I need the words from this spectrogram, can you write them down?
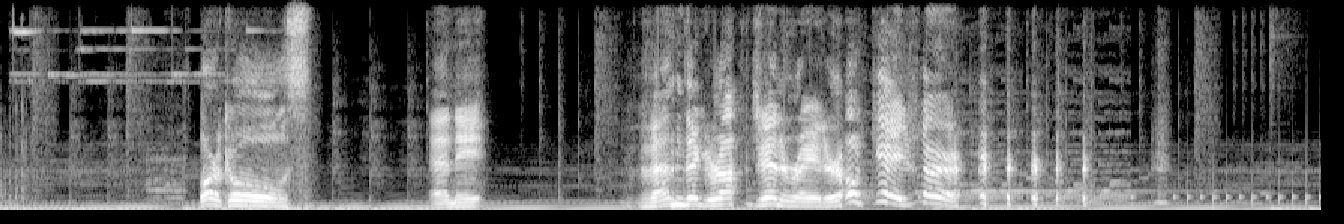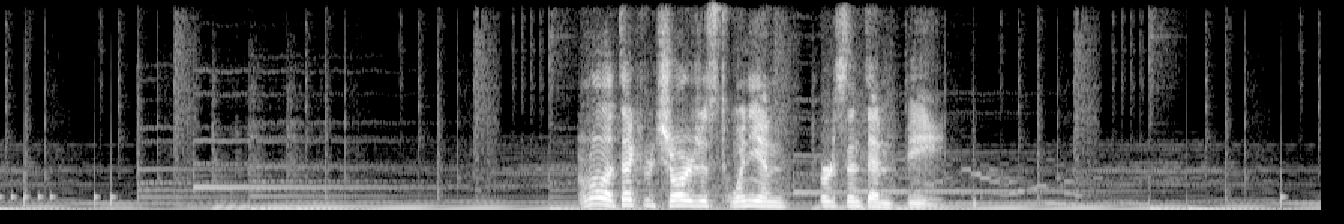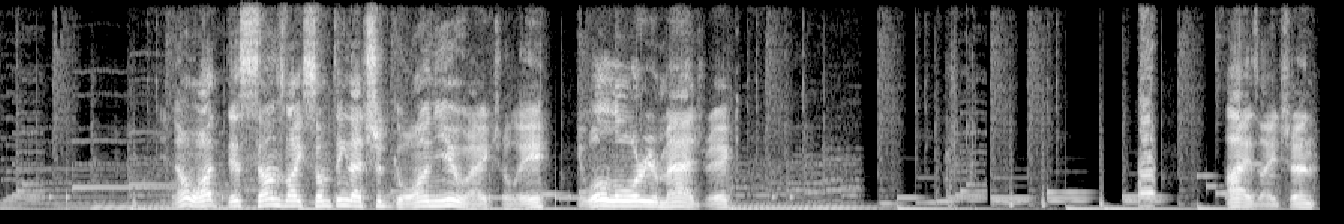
Sparkles! And the Van generator. Okay, sure. Normal attack recharges 20 M percent MP. Know what? This sounds like something that should go on you, actually. It will lower your magic. Hi, Zaichin.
